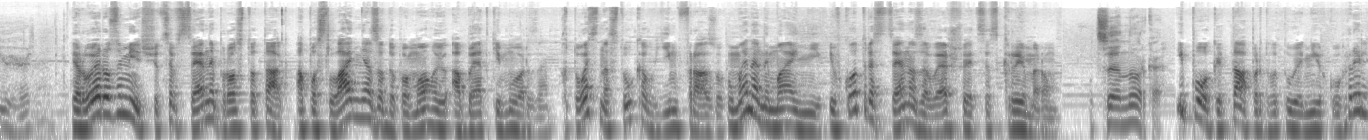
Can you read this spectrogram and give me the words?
You heard? Герої розуміють, що це все не просто так, а послання за допомогою абетки Морзе. Хтось настукав їм фразу: У мене немає ніг, і вкотре сцена завершується скримером. Це норка. І поки Таперт готує нірку гриль,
